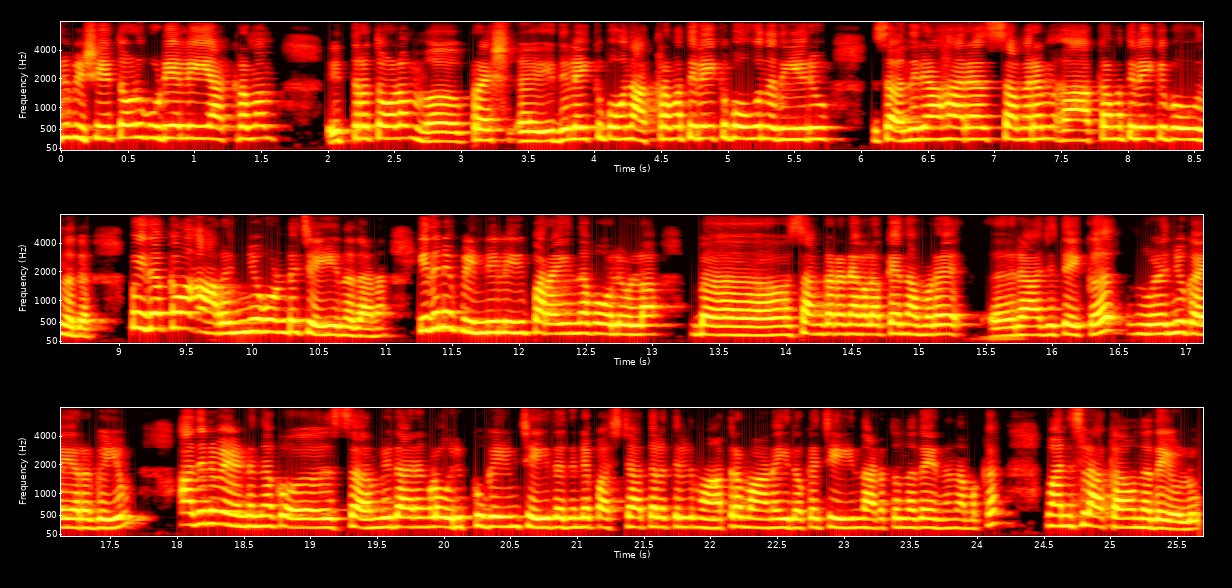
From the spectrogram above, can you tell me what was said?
ഒരു വിഷയത്തോടു കൂടിയല്ലേ ഈ അക്രമം ഇത്രത്തോളം പ്രശ് ഇതിലേക്ക് പോകുന്ന അക്രമത്തിലേക്ക് പോകുന്നത്? ഈ ഒരു നിരാഹാര സമരം അക്രമത്തിലേക്ക് പോകുന്നത്? അപ്പൊ ഇതൊക്കെ അറിഞ്ഞുകൊണ്ട് ചെയ്യുന്നതാണ്. ഇതിന് പിന്നിൽ ഈ പറയുന്ന പോലെയുള്ള സംഘടനകളൊക്കെ നമ്മുടെ രാജ്യത്തേക്ക് നുഴഞ്ഞു കയറുകയും അതിന് വേണ്ടുന്ന സംവിധാനങ്ങൾ ഒരുക്കുകയും ചെയ്തതിന്റെ പശ്ചാത്തലത്തിൽ മാത്രമാണ് ഇതൊക്കെ ചെയ്യും നടത്തുന്നത് എന്ന് നമുക്ക് മനസ്സിലാക്കാവുന്നതേ ഉള്ളൂ.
